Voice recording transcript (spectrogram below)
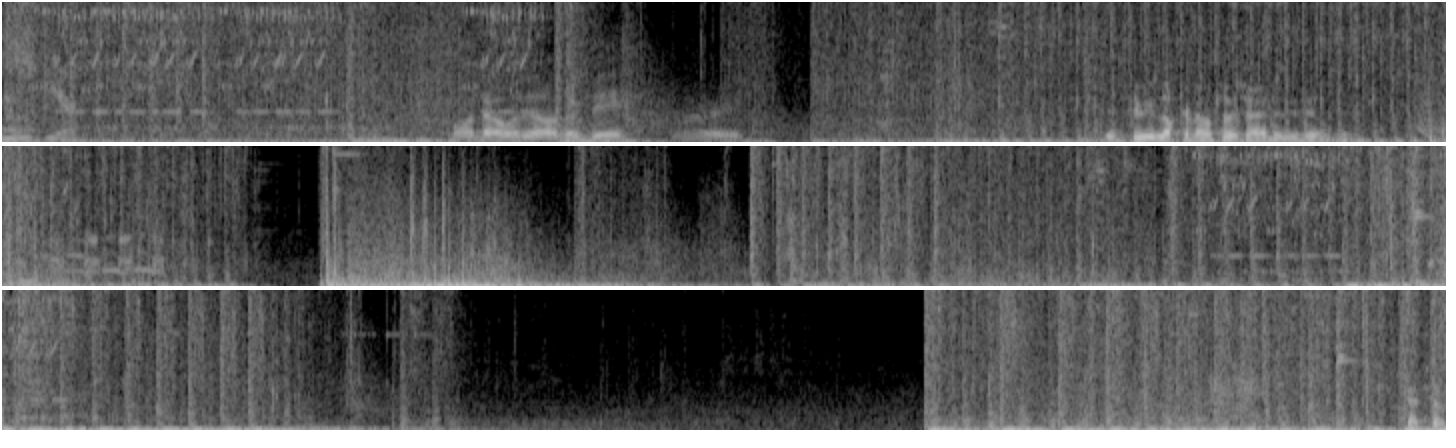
Move here. Oh, that was the other day. Alright. You see we looking out so we're trying to do the same thing. Catch him.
